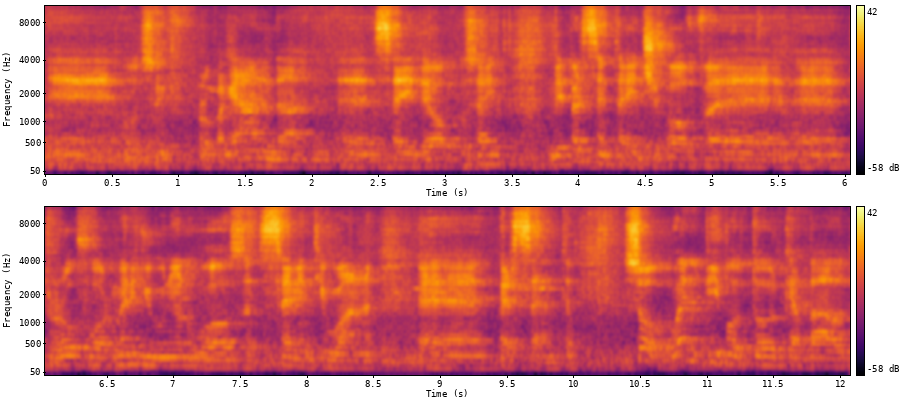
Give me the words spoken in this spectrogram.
uh, also if propaganda uh, say the opposite, the percentage of uh, uh, pro former union was 71 uh, percent. So when people talk about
